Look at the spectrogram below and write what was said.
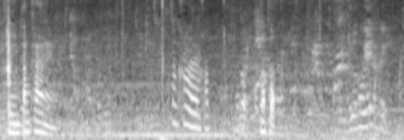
เพลงตั้งค่าไงต้งค่าอะไรครับหน้าปกก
